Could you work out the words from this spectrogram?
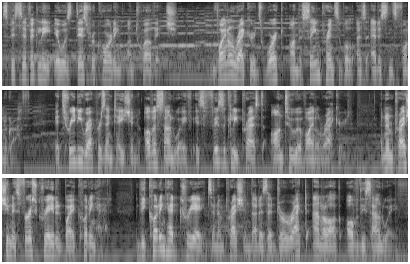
Specifically, it was this recording on 12 inch. Vinyl records work on the same principle as Edison's phonograph. A 3D representation of a sound wave is physically pressed onto a vinyl record. An impression is first created by a cutting head, the cutting head creates an impression that is a direct analog of the sound wave.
